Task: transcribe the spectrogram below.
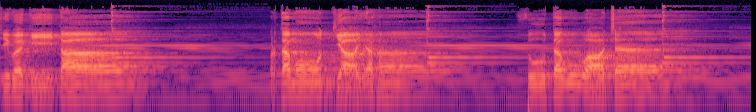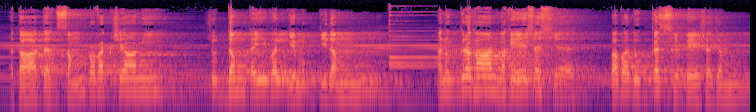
शिवगीता। प्रथमोऽध्यायः। सूत उवाच अता तत्सम्प्रवक्ष्यामि शुद्धं कैवल्यमुक्तिदम्। अनुग्रहान् महेशस्य भवदुःखस्य भेषजम्।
